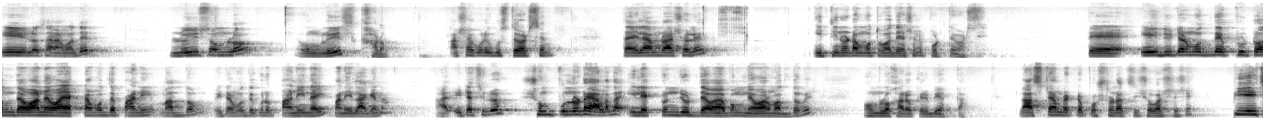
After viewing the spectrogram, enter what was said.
এই হলো স্যার আমাদের লুইস অম্ল এবং লুইস ক্ষারক আশা করি বুঝতে পারছেন। তাইলে আমরা আসলে এই তিনোটা মতবাদে আসলে পড়তে পারছি। তে, এই দুইটার মধ্যে প্রোটন দেওয়া নেওয়া, একটার মধ্যে পানি মাধ্যম, এটার মধ্যে কোনো পানি নাই, পানি লাগে না। আর এটা ছিল সম্পূর্ণটাই আলাদা ইলেকট্রন জোট দেওয়া এবং নেওয়ার মাধ্যমে অম্ল ক্ষারকের ব্যাখ্যা। লাস্টে আমরা একটা প্রশ্ন রাখছি সবার শেষে। পিএইচ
